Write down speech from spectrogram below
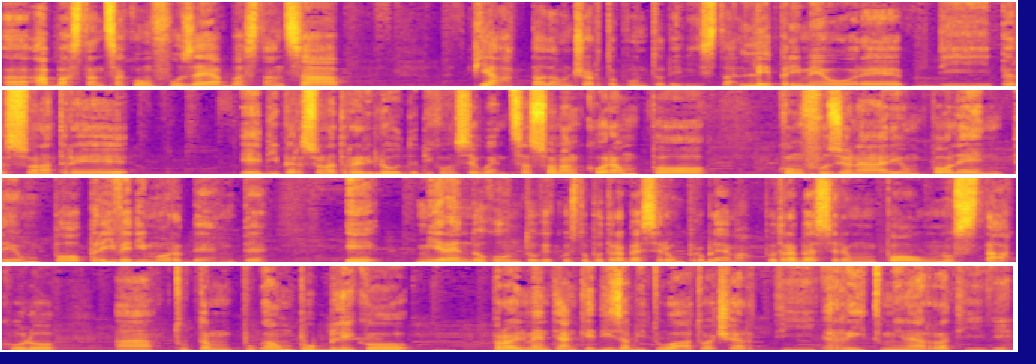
abbastanza confusa e abbastanza piatta da un certo punto di vista. Le prime ore di Persona 3 e di Persona 3 Reload di conseguenza sono ancora un po' confusionarie, un po' lente, un po' prive di mordente e mi rendo conto che questo potrebbe essere un problema, potrebbe essere un po' un ostacolo a, un, a un pubblico probabilmente anche disabituato a certi ritmi narrativi.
